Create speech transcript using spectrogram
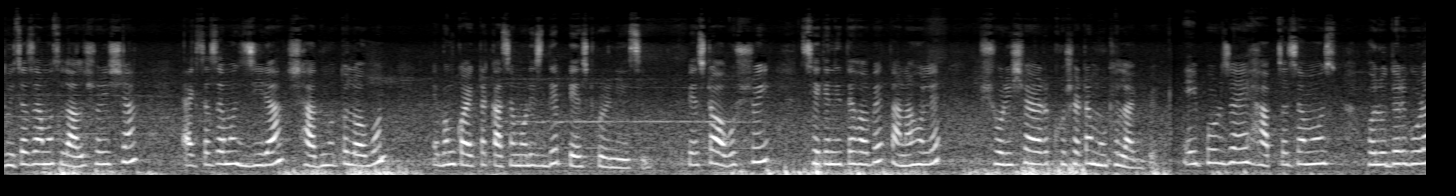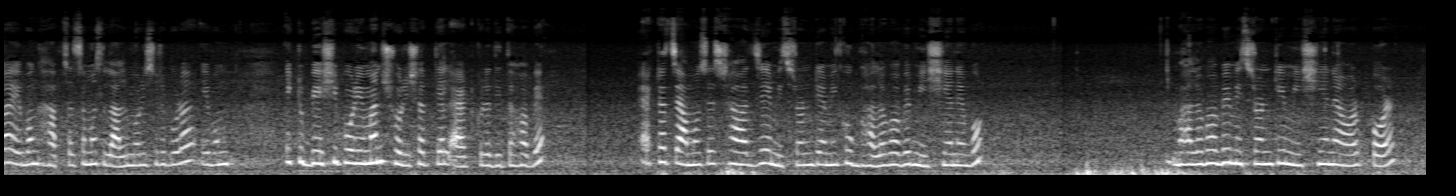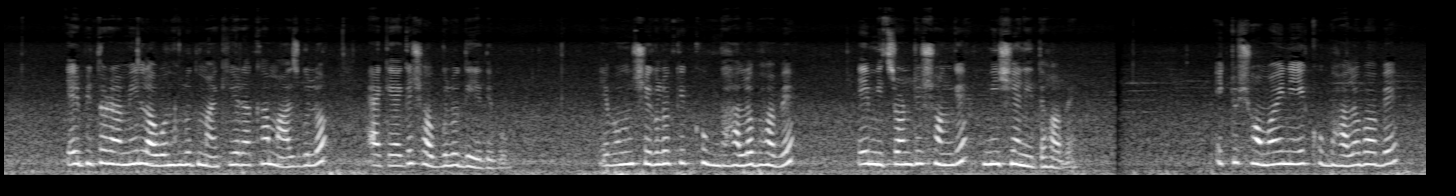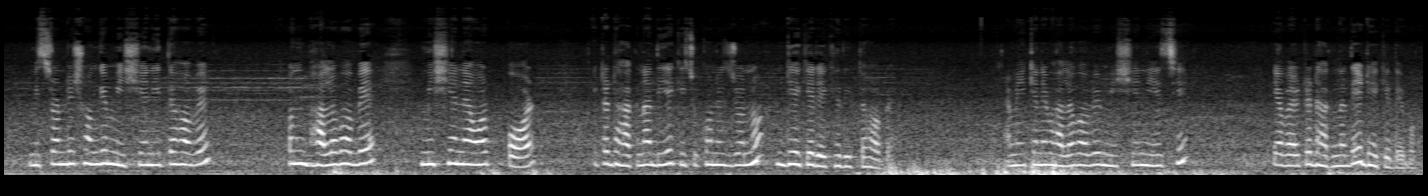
দুই চা চামচ লাল সরিষা, এক চা চামচ জিরা, স্বাদ মতো লবণ এবং কয়েকটা কাঁচামরিচ দিয়ে পেস্ট করে নিয়েছি। পেস্টটা অবশ্যই ছেঁকে নিতে হবে, তা না হলে সরিষার খোসাটা মুখে লাগবে। এই পর্যায়ে হাফ চা চামচ হলুদের গুঁড়া এবং হাফ চা চামচ লাল মরিচের গুঁড়া এবং একটু বেশি পরিমাণ সরিষার তেল অ্যাড করে দিতে হবে। একটা চামচের সাহায্যে মিশ্রণটি আমি খুব ভালোভাবে মিশিয়ে নেব। ভালোভাবে মিশ্রণটি মিশিয়ে নেওয়ার পর এর ভিতর আমি লবণ হলুদ মাখিয়ে রাখা মাছগুলো একে একে সবগুলো দিয়ে দেব এবং সেগুলোকে খুব ভালোভাবে এই মিশ্রণটির সঙ্গে মিশিয়ে নিতে হবে। একটু সময় নিয়ে খুব ভালোভাবে মিশ্রণটির সঙ্গে মিশিয়ে নিতে হবে। এবং ভালোভাবে মিশিয়ে নেওয়ার পর একটা ঢাকনা দিয়ে কিছুক্ষণের জন্য ঢেকে রেখে দিতে হবে। আমি এখানে ভালোভাবে মিশিয়ে নিয়েছি। এবার একটা ঢাকনা দিয়ে ঢেকে দেব।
